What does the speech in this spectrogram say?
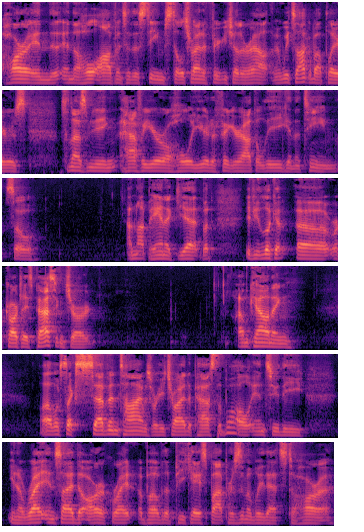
Jara and the and the whole offense of this team still trying to figure each other out. I mean, we talk about players sometimes needing half a year or a whole year to figure out the league and the team. So I'm not panicked yet, but if you look at uh, Ricaurte's passing chart, I'm counting. Uh, it looks like seven times where he tried to pass the ball into the, you know, right inside the arc, right above the PK spot. Presumably that's Tahara,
